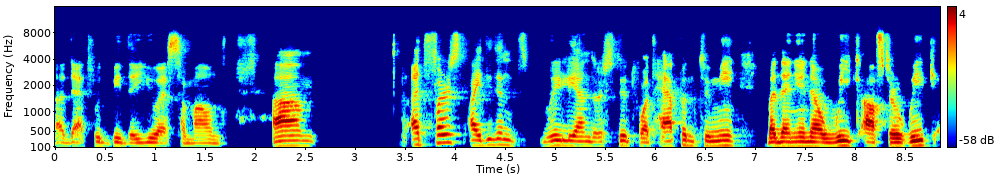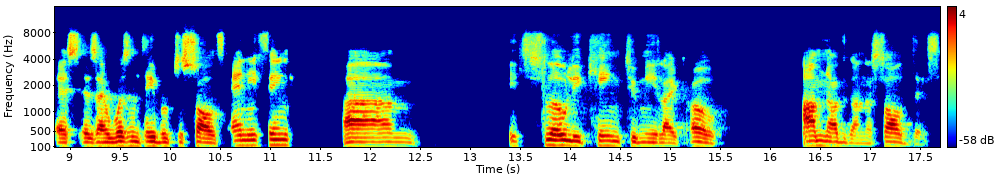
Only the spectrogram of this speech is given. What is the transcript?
uh, that would be the US amount. Um, at first, I didn't really understood what happened to me, but then you know, week after week, as as I wasn't able to solve anything, um, it slowly came to me like, oh, I'm not gonna solve this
